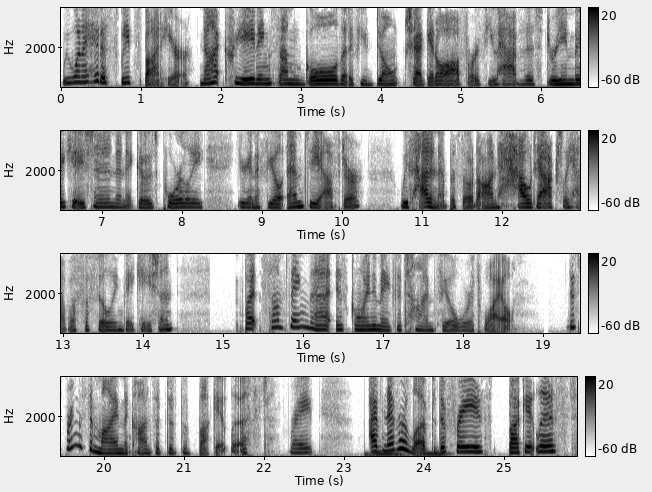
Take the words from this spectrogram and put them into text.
We want to hit a sweet spot here, not creating some goal that if you don't check it off or if you have this dream vacation and it goes poorly, you're going to feel empty after. We've had an episode on how to actually have a fulfilling vacation, but something that is going to make the time feel worthwhile. This brings to mind the concept of the bucket list, right? I've never loved the phrase bucket list,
